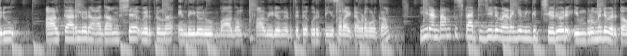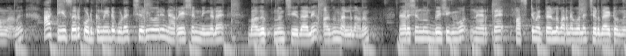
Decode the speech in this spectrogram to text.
ഒരു ആൾക്കാരിൽ ഒരു ആകാംക്ഷ വരുത്തുന്ന എന്തെങ്കിലും ഒരു ഭാഗം ആ വീഡിയോ നിന്ന് എടുത്തിട്ട് ഒരു ടീസറായിട്ട് അവിടെ കൊടുക്കാം. ഈ രണ്ടാമത്തെ സ്ട്രാറ്റജിയിൽ വേണമെങ്കിൽ നിങ്ങൾക്ക് ചെറിയൊരു ഇമ്പ്രൂവ്മെന്റ് വരുത്താവുന്നതാണ്. ആ ടീസർ കൊടുക്കുന്നതിന്റെ കൂടെ ചെറിയൊരു നറേഷൻ നിങ്ങളുടെ ഭാഗത്തു നിന്നും ചെയ്താൽ അതും നല്ലതാണ്. നറേഷൻ എന്ന് ഉദ്ദേശിക്കുമ്പോൾ നേരത്തെ ഫസ്റ്റ് മെത്തേഡിൽ പറഞ്ഞ പോലെ ചെറുതായിട്ടൊന്ന്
